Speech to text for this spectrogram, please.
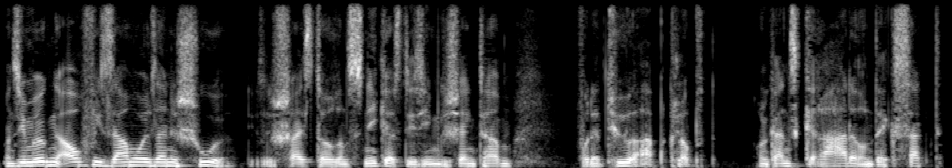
Und sie mögen auch, wie Samuel seine Schuhe, diese scheiß teuren Sneakers, die sie ihm geschenkt haben, vor der Tür abklopft und ganz gerade und exakt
